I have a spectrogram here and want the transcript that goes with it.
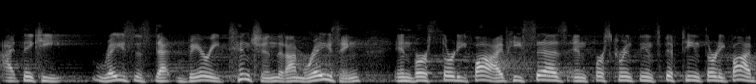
I think he raises that very tension that I'm raising in verse 35. He says in 1 Corinthians 15 35,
